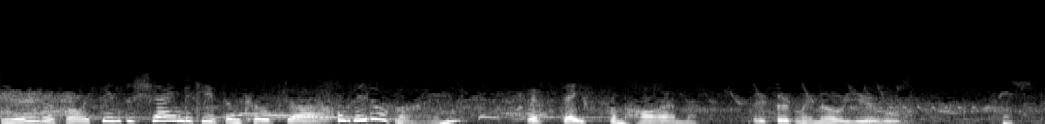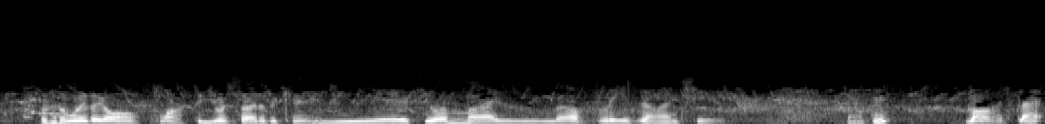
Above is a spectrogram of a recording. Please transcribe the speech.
beautiful. It seems a shame to keep them cooped up. Oh, they don't mind. They're safe from harm. They certainly know you. Look at the way they all flock to your side of the cage. Yes, you're my lovelies, aren't you? Now this large black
